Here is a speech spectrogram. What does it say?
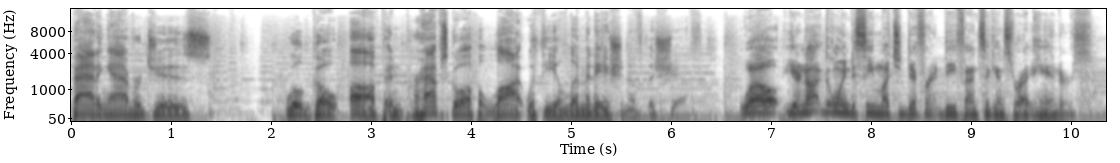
batting averages will go up and perhaps go up a lot with the elimination of the shift. Well, you're not going to see much different defense against right-handers. Uh,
